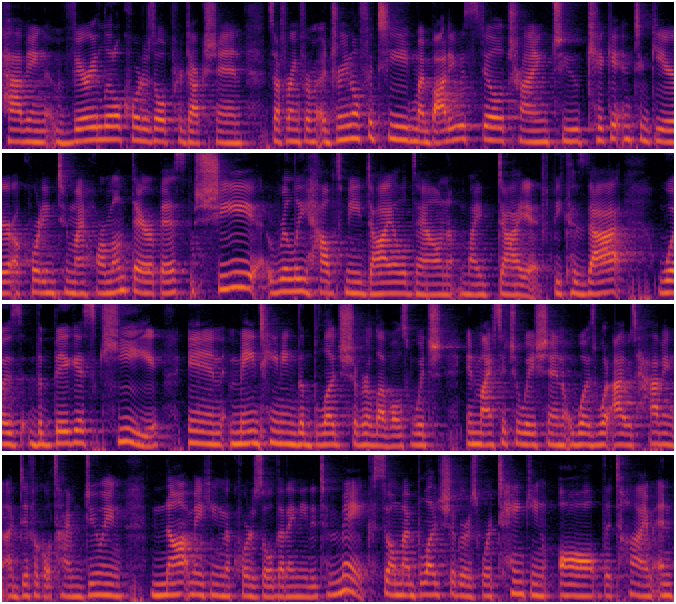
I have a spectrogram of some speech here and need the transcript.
having very little cortisol production, suffering from adrenal fatigue. My body was still trying to kick it into gear according to my hormone therapist. She really helped me dial down my diet because that was the biggest key in maintaining the blood sugar levels, which in my situation was what I was having a difficult time doing, not making the cortisol that I needed to make. So my blood sugars were tanking all the time. And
